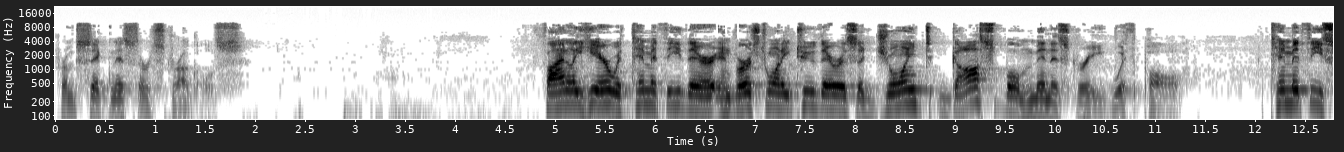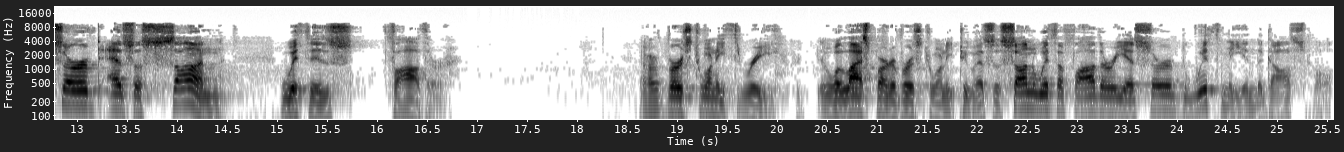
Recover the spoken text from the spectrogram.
from sickness or struggles. Finally, here with Timothy, there in verse 22, there is a joint gospel ministry with Paul. Timothy served as a son with his father. Or verse 23, well, last part of verse 22. As a son with a father, he has served with me in the gospel.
